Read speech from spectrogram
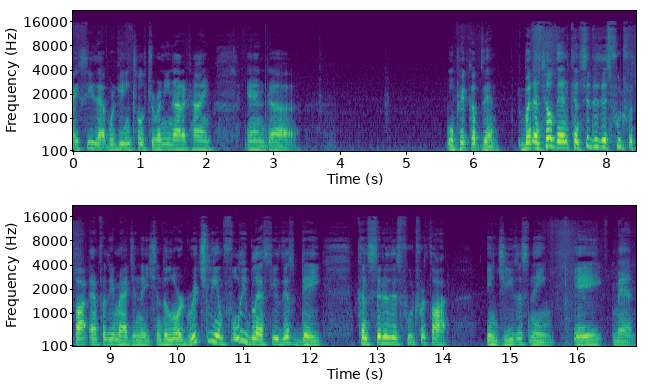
I see that we're getting close to running out of time and uh, we'll pick up then but until then, consider this food for thought and for the imagination. The Lord richly and fully bless you this day. Consider this food for thought. In Jesus' name, amen.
